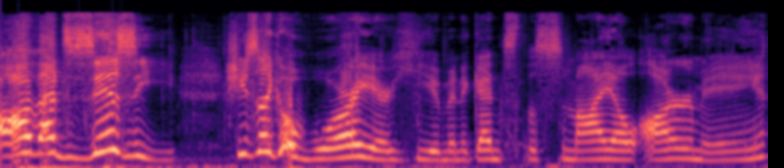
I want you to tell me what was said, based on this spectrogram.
Oh, that's Zizzy. She's like a warrior human against the Smile army.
